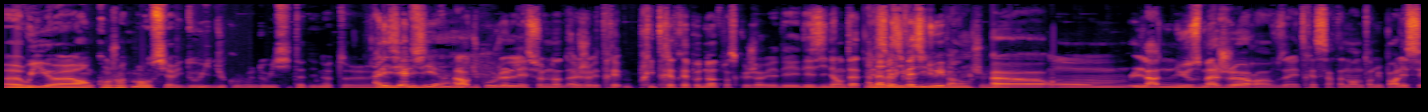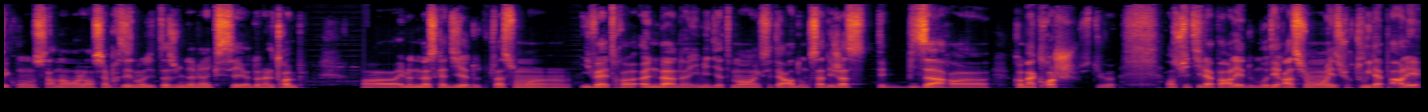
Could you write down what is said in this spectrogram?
Euh, oui, euh, en conjointement aussi avec Dewey, du coup. Dewey, si t'as des notes. euh, Allez-y, allez-y. Hein. Alors du coup, le- les seules notes, euh, j'avais très, pris très très peu de notes parce que j'avais des, des idées en tête. ah mais bah vas-y, que, vas-y, Louis, pardon. je- Euh, on- La news majeure, hein, vous en avez très certainement entendu parler, c'est concernant l'ancien président des États-Unis d'Amérique, c'est Donald Trump. Euh, Elon Musk a dit de toute façon, euh, il va être unban immédiatement, etc. Donc ça déjà c'était bizarre euh, comme accroche, si tu veux. Ensuite, il a parlé de modération et surtout il a parlé.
